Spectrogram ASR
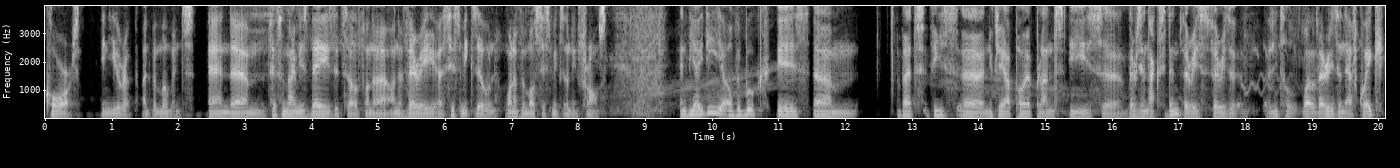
cores in Europe at the moment. And um, Fessenheim is based itself on a, on a very uh, seismic zone, one of the most seismic zones in France. And the idea of the book is um, that this uh, nuclear power plant is uh, there is an accident, there is there is a, a little well there is an earthquake,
